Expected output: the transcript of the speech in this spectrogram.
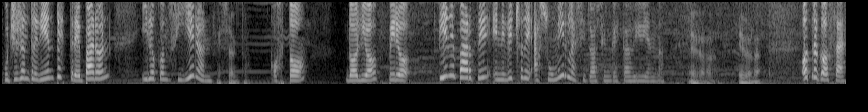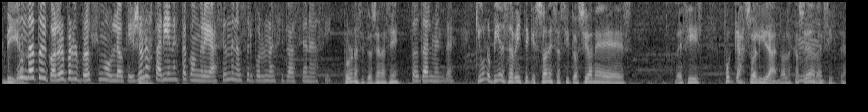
Cuchillo entre dientes, treparon y lo consiguieron. Exacto. Costó, dolió, pero tiene parte en el hecho de asumir la situación que estás viviendo. Es verdad, es verdad. Otra cosa, Diga. un dato de color para el próximo bloque. Yo Sí. no estaría en esta congregación de no ser por una situación así. Por una situación así, Totalmente. que uno piensa, viste, que son esas situaciones, decís, fue casualidad, ¿no? Las casualidades Mm. no existen.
